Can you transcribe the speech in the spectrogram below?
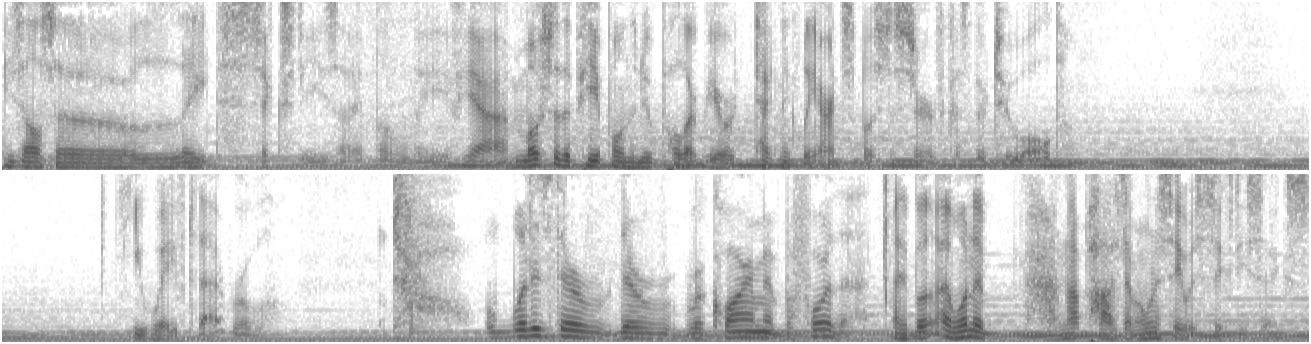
He's also late 60s, I believe. Yeah, most of the people in the new Politburo technically aren't supposed to serve because they're too old. He waived that rule. What is their their requirement before that? I, I want to. I'm not positive. I want to say it was 66.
